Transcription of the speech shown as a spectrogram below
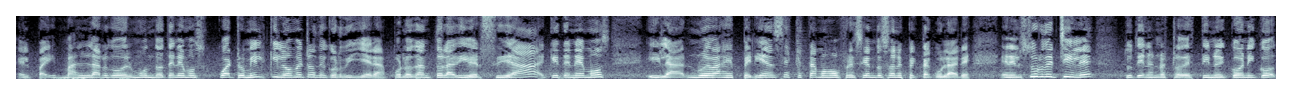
El país más largo del mundo. Tenemos 4.000 kilómetros de cordillera. Por lo tanto, la diversidad que tenemos y las nuevas experiencias que estamos ofreciendo son espectaculares. En el sur de Chile, tú tienes nuestro destino icónico,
